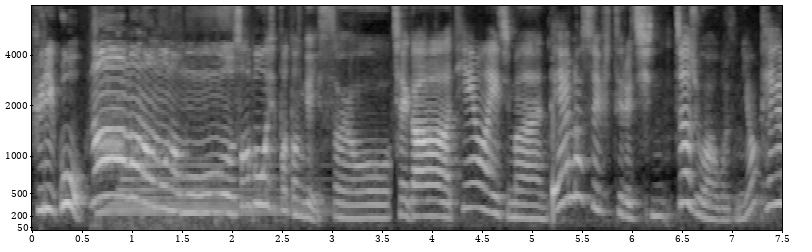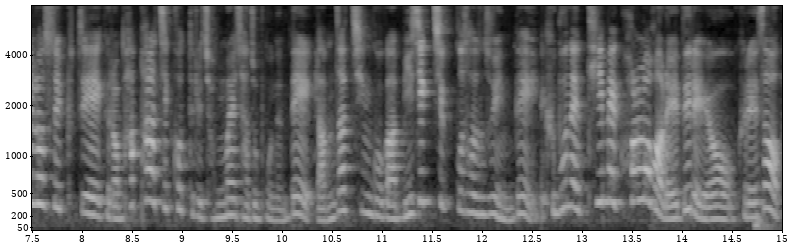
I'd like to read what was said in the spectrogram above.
그리고 너무너무너무 써보고 싶었던 게 있어요. 제가 TMI지만 테일러 스위프트를 진짜 좋아하거든요. 테일러 스위프트의 그런 파파라치 커트를 정말 자주 보는데 남자친구가 미식 축구 선수인데 그분의 팀의 컬러가 레드래요. 그래서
